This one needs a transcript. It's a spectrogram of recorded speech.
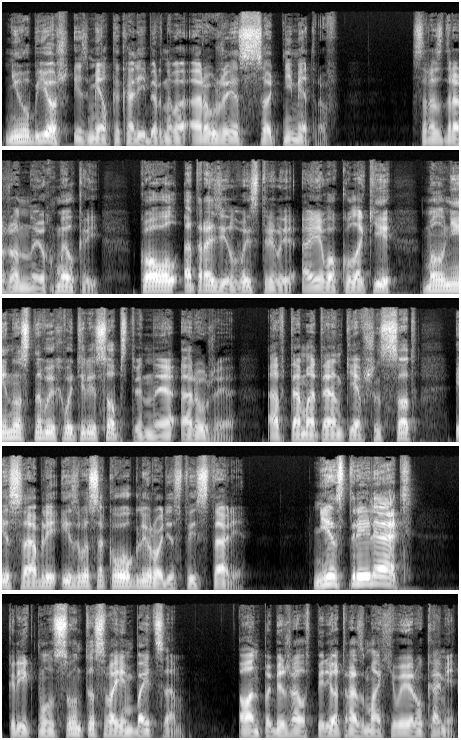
не убьешь из мелкокалиберного оружия с сотни метров. С раздраженной ухмылкой Коул отразил выстрелы, а его кулаки молниеносно выхватили собственное оружие — автоматы Анкев-600 и сабли из высокоуглеродистой стали. «Не стрелять!» крикнул Сунта своим бойцам. Он побежал вперед, размахивая руками.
